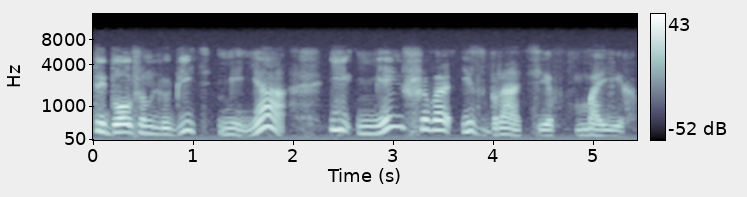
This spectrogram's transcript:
ты должен любить меня и меньшего из братьев моих».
